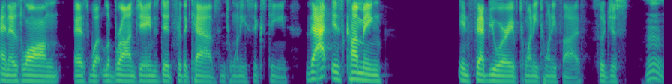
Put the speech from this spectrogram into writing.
and as long as what LeBron James did for the Cavs in 2016. That is coming in February of 2025. So just hmm.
